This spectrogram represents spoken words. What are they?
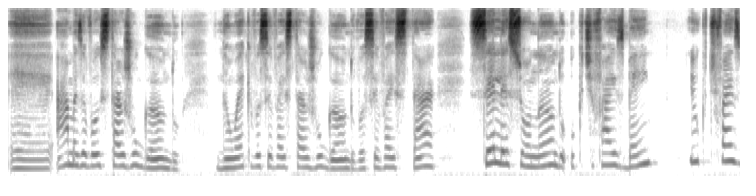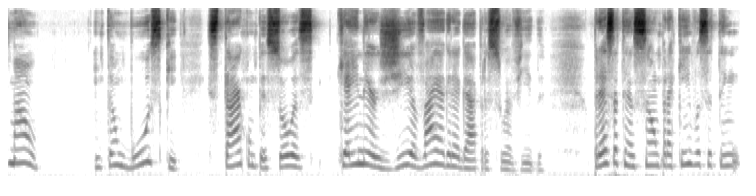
É, ah, mas eu vou estar julgando. Não é que você vai estar julgando, você vai estar selecionando o que te faz bem e o que te faz mal. Então, busque estar com pessoas que a energia vai agregar para a sua vida. Presta atenção para quem você tem.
